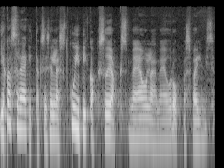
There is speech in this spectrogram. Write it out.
ja kas räägitakse sellest, kui pikaks sõjaks me oleme Euroopas valmis?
